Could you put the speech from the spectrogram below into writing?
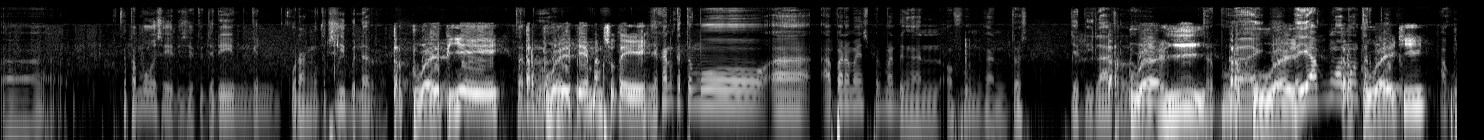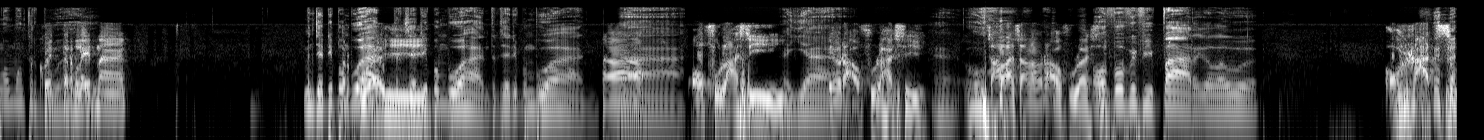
eh, ketemu sih di situ jadi mungkin kurang nutrisi bener Terbuai piye? Terbuai. Piye maksudnya? ya kan ketemu eh, apa namanya sperma dengan ovum kan terus jadilah. Terbuai. terbuai Terbuai. Lah ya aku ngomong Terbuai terbu- ki. aku ngomong Kowe terbuai terlenak. menjadi pembuahan Terbuai. terjadi pembuahan terjadi pembuahan Ah. nah, Ovulasi. iya Ya ora ovulasi. Eh, oh Salah salah ora ovulasi. Ovo vivipar gak mau Ora su.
